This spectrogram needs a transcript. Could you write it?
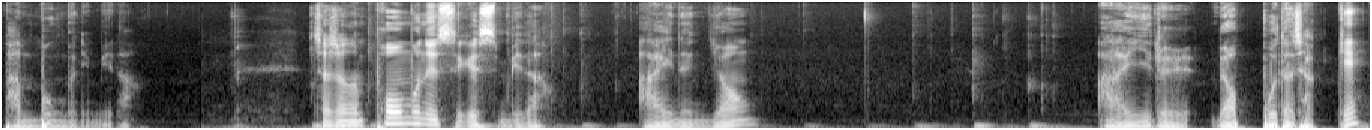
반복문입니다. 자, 저는 포문을 쓰겠습니다. i는 0, i를 몇보다 작게?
